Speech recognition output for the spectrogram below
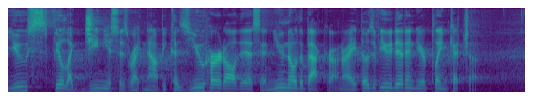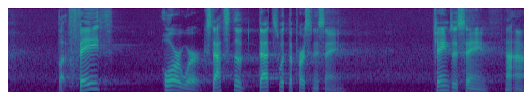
you feel like geniuses right now because you heard all this and you know the background, right? Those of you who didn't, you're playing catch up. But faith or works, that's, the, that's what the person is saying. James is saying, uh uh-uh. uh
